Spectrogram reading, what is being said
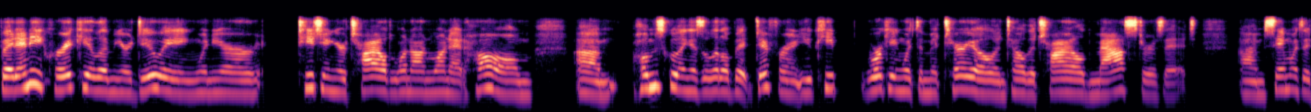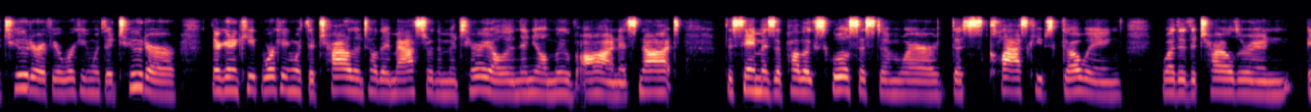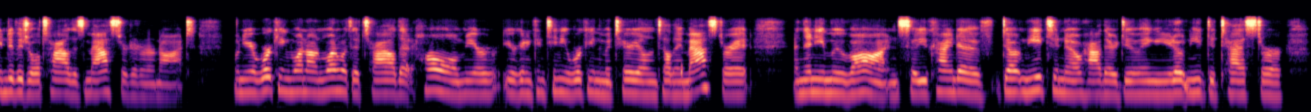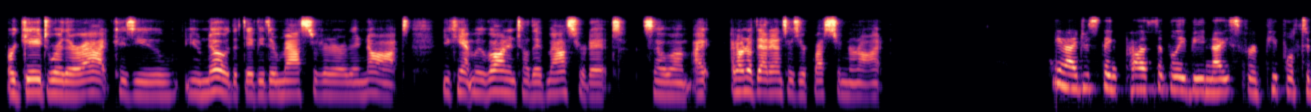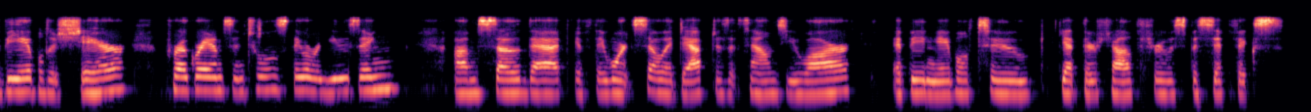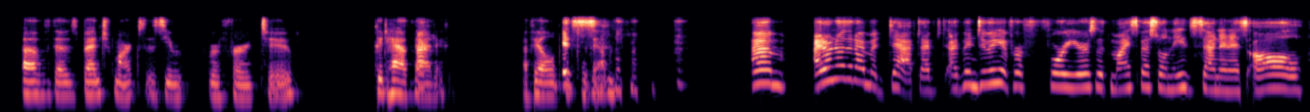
but any curriculum you're doing when you're teaching your child one-on-one at home um, homeschooling is a little bit different you keep working with the material until the child masters it um, same with a tutor. If you're working with a tutor, they're going to keep working with the child until they master the material and then you'll move on. It's not the same as a public school system where this class keeps going, whether the child or an individual child has mastered it or not. When you're working one-on-one with a child at home, you're you're going to continue working the material until they master it, and then you move on. So you kind of don't need to know how they're doing, and you don't need to test or or gauge where they're at because you you know that they've either mastered it or they're not. You can't move on until they've mastered it. So um, I I don't know if that answers your question or not. Yeah, I just think possibly be nice for people to be able to share programs and tools they were using. Um, so that if they weren't so adept as it sounds you are at being able to get their child through specifics of those benchmarks as you referred to, could have that available to them? um I don't know that I'm adept. I've I've been doing it for four years with my special needs son, and it's all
